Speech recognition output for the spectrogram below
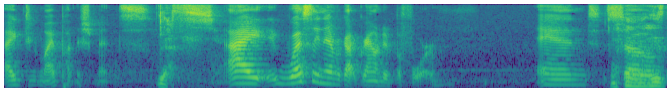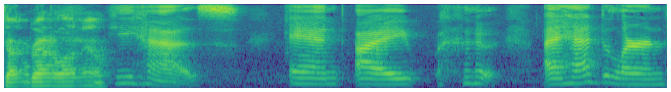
I do my punishments. Yes. I Wesley never got grounded before, and so he's gotten grounded a lot now. He has. And I I had to learn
